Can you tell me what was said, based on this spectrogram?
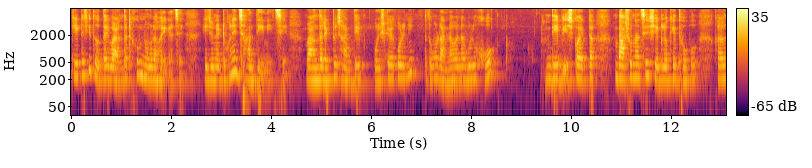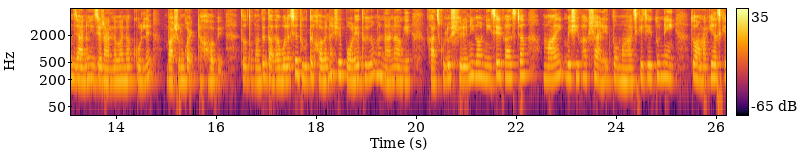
কেটেছি তো, তাই বারান্দাটা খুব নোংরা হয়ে গেছে। এই জন্য একটুখানি ঝাঁট দিয়ে নিচ্ছে। বারান্দার একটু ঝাঁট দিয়ে পরিষ্কার করে নিই। তো তোমার রান্নাবান্নাগুলো হোক। দিয়ে বেশ কয়েকটা বাসন আছে, সেগুলোকে ধোবো। কারণ জানোই যে রান্নাবান্না করলে বাসন কয়েকটা হবে। তো তোমাদের দাদা বলেছে ধুতে হবে না, সে পরে ধুয়েও আমার নানা আগে কাজগুলো সেরে নিই কারণ নিচের কাজটা মাই বেশিরভাগ সারে। তো মা আজকে যেহেতু নেই, তো আমাকে আজকে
